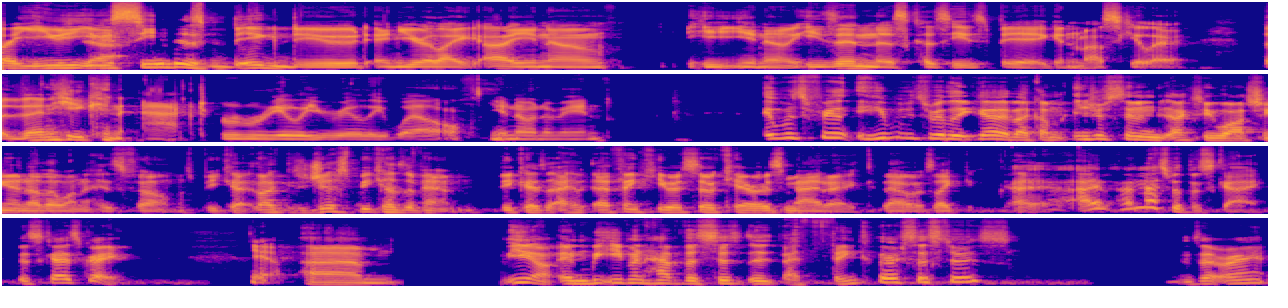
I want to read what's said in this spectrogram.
Like you, yeah. you see this big dude, and you're like, oh, you know, he you know he's in this because he's big and muscular but then he can act really really well you know what i mean? It was really he was really good like i'm interested in actually watching another one of his films because like just because of him because i, I think he was so charismatic that I was like I, I, I mess with this guy. This guy's great. Yeah. Um you know and we even have the sisters i think they're sisters. Is that right?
